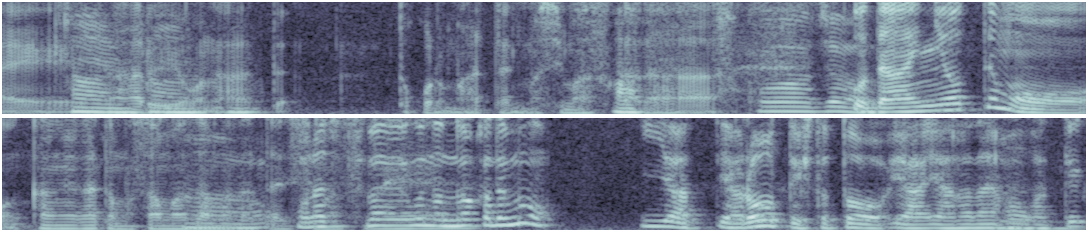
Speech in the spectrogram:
えがあるようはいはいはなところもあったりもしますから、そこはじゃあ団員によっても考え方も様々だったりします、ね。同じつばめ軍団の中でもややろうって人といややらない方がって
